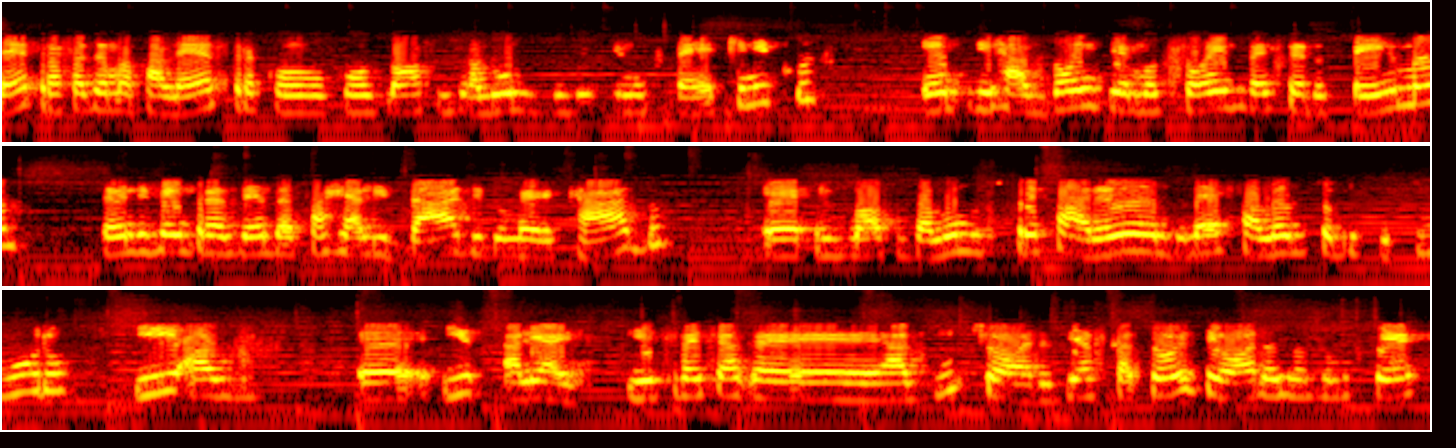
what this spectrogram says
né, para fazer uma palestra com, com os nossos alunos dos ensinos técnicos, entre razões e emoções vai ser o tema. Então, ele vem trazendo essa realidade do mercado é, para os nossos alunos, preparando, né, falando sobre o futuro. E, as, é, isso, aliás, isso vai ser é, às 20 horas. E às 14 horas nós vamos ter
